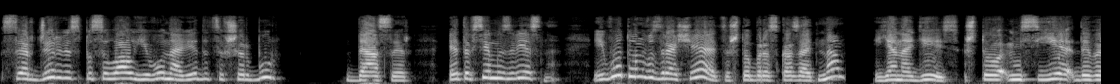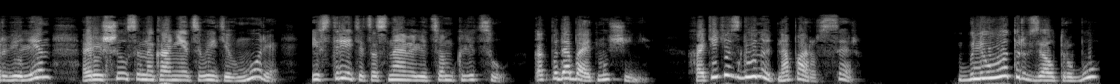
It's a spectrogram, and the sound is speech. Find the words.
Сэр Джервис посылал его наведаться в Шербур? Да, сэр, это всем известно. И вот он возвращается, чтобы рассказать нам, я надеюсь, что мсье де Вервилен решился наконец выйти в море и встретиться с нами лицом к лицу, как подобает мужчине. Хотите взглянуть на парус, сэр? Блюотер взял трубу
